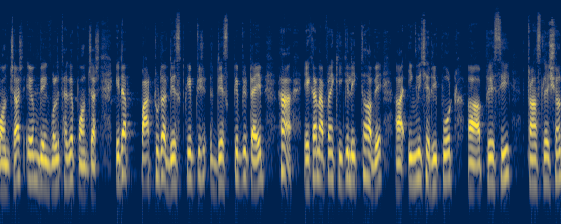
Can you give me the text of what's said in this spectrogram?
পঞ্চাশ এবং বেঙ্গলি থাকবে পঞ্চাশ। এটা পার্ট টুটা ডেসক্রিপটিভ ডেসক্রিপটিভ টাইপ হ্যাঁ? এখানে আপনাকে কী কী লিখতে হবে? ইংলিশে রিপোর্ট প্রেসি ট্রান্সলেশন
